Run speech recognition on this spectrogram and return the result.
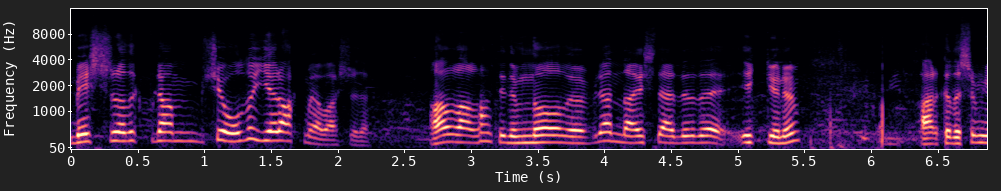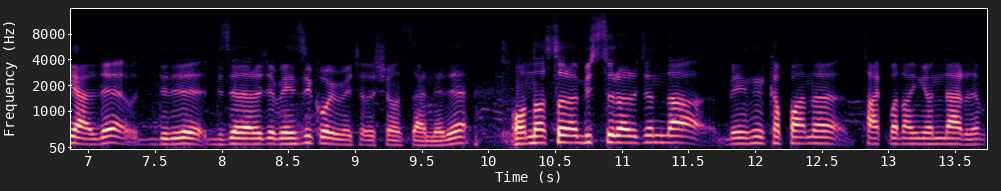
5 liralık falan bir şey oldu yere akmaya başladı. Allah Allah dedim ne oluyor falan daha işlerde de ilk günüm. Arkadaşım geldi dedi dizel araca benzin koymaya çalışıyorsun sen dedi. Ondan sonra bir sürü aracın da benzin kapağını takmadan gönderdim.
